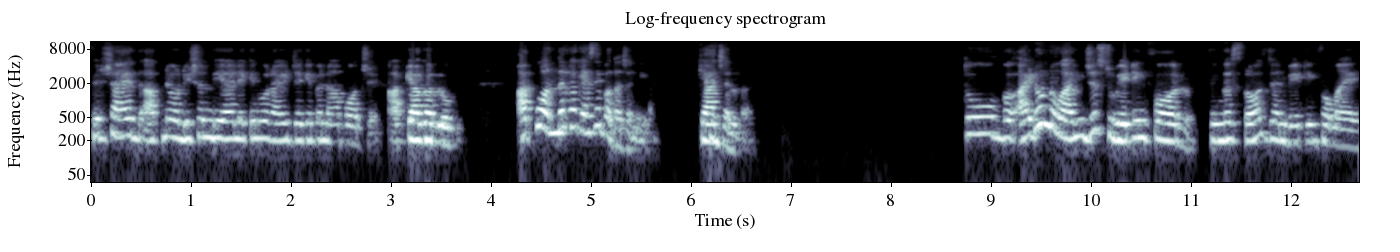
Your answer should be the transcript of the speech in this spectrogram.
फिर शायद आपने ऑडिशन दिया है लेकिन वो राइट जगह पे ना पहुँचे। आप क्या कर लोगे? आपको अंदर का कैसे पता चलेगा? क्या चल रहा है? तो I don't know I am just waiting for fingers crossed and waiting for my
